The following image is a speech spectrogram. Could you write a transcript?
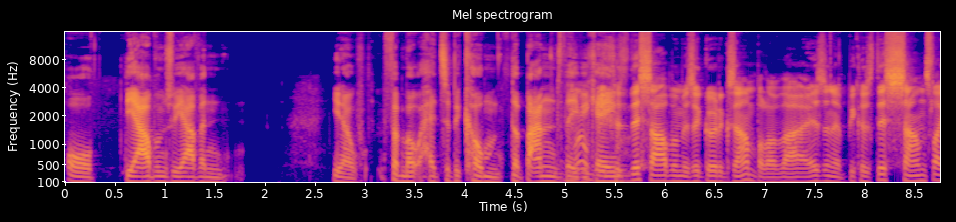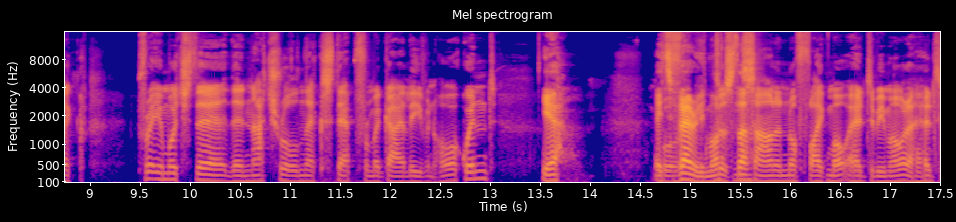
all the albums we have, and you know, for Motorhead to become the band they Well, became. Because this album is a good example of that, isn't it? Because this sounds like pretty much the the natural next step from a guy leaving Hawkwind. Yeah, it's very it much doesn't though. sound enough like Motorhead to be Motorhead.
